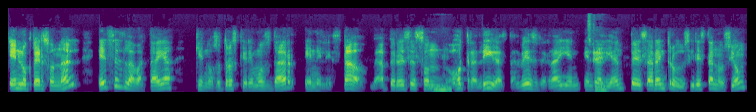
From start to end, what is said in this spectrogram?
En lo personal, esa es la batalla que nosotros queremos dar en el Estado, ¿verdad? Pero esas son otras ligas, tal vez, ¿verdad? Y en, realidad empezar a introducir esta noción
